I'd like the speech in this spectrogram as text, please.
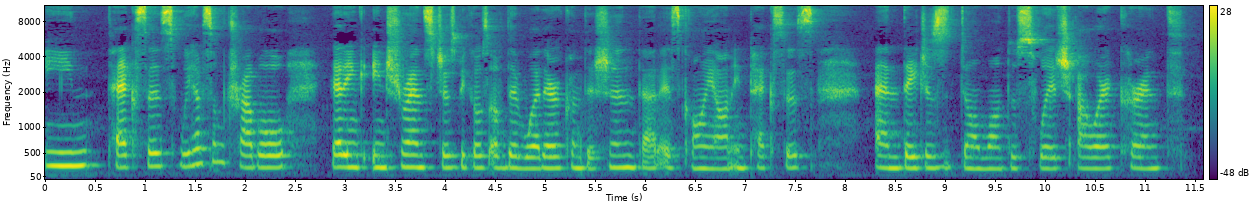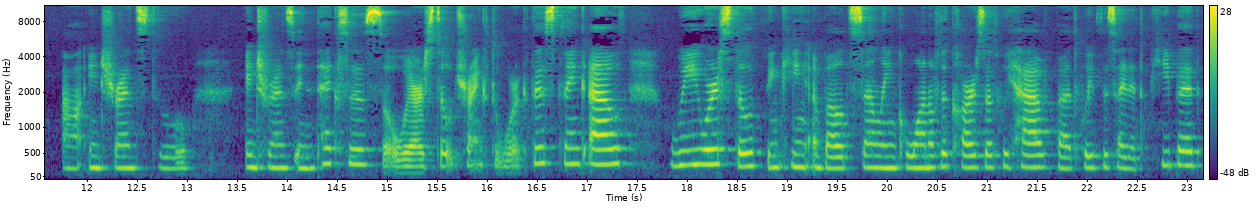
in Texas. We have some trouble getting insurance just because of the weather condition that is going on in Texas and they just don't want to switch our current uh, insurance to insurance in Texas so we are still trying to work this thing out. We were still thinking about selling one of the cars that we have but we've decided to keep it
